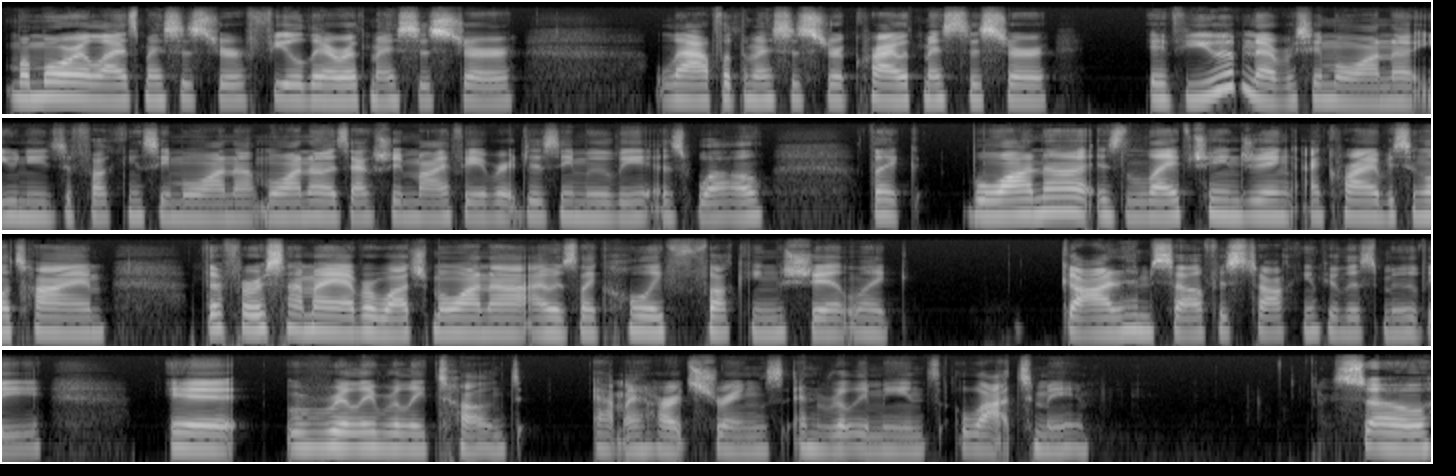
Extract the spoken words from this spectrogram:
memorialize my sister, feel there with my sister, laugh with my sister, cry with my sister. If you have never seen Moana, you need to fucking see Moana. Moana is actually my favorite Disney movie as well. Like Moana is life changing. I cry every single time. The first time I ever watched Moana, I was like, holy fucking shit. Like, God Himself is talking through this movie. It really, really tugged at my heartstrings and really means a lot to me. So,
